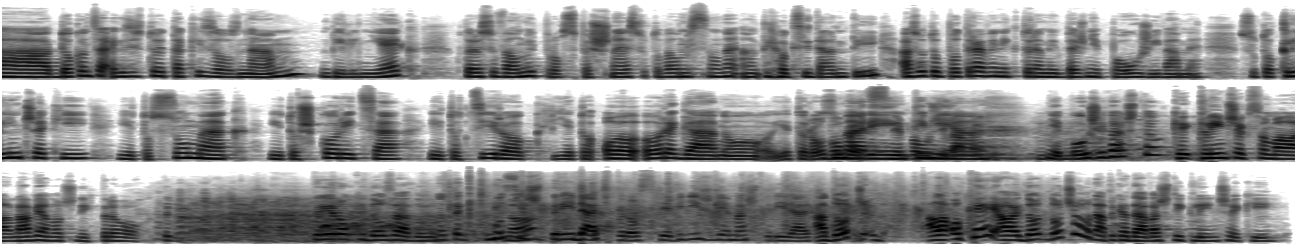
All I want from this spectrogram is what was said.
A dokonca existuje taký zoznam byliniek, ktoré sú veľmi prospešné, sú to veľmi silné antioxidanty a sú to potraviny, ktoré my bežne používame. Sú to klínčeky, je to sumak, je to škorica, je to cirok, je to oregano, je to rozmarín, tymián. Nepoužívaš to? Ke- klínček som mala na vianočných trhoch. Tri roky dozadu. No tak musíš no? pridať proste. Vidíš, kde máš pridať. A do čo, ale okej, okay, ale do, do čoho napríklad dávaš ty klínčeky?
